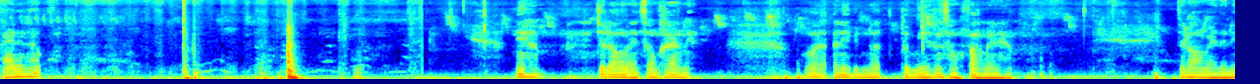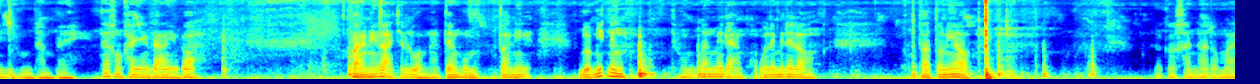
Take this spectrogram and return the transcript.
หายแล้วครับ นี่ครับ จะลองแหวนสองข้างเนี่ยว่าอันนี้เป็นน็อตตัวเมียทั้งสองฝั่งเลยนะครับ จะลองแหวนตัวนี้ที่ผมทำไป ถ้าของใครยังดังอยู่ก็ ฝั่งนี้ก็อาจจะหลวมนะแต่ของผมฝั่งนี้หลวมนิดนึงแต่ผมมันไม่ดังผมก็เลยไม่ได้ลอง ถอดตรงนี้ออก แล้วก็ขันน็อตออกมา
